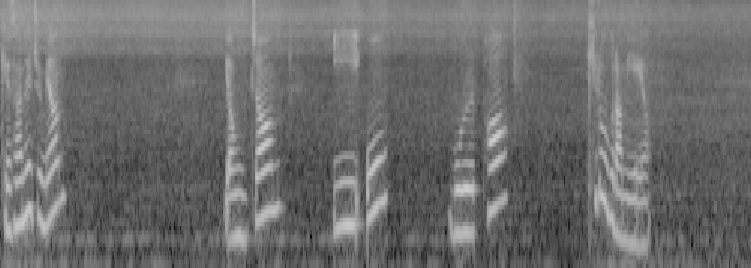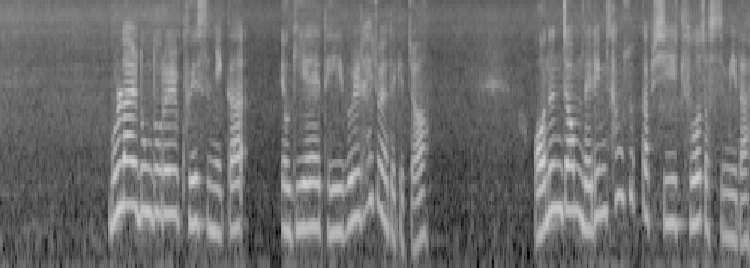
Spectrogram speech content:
계산해주면 0.25 몰 퍼 킬로그램이에요. 몰랄 농도를 구했으니까 여기에 대입을 해줘야 되겠죠. 어는 점 내림 상수값이 주어졌습니다.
